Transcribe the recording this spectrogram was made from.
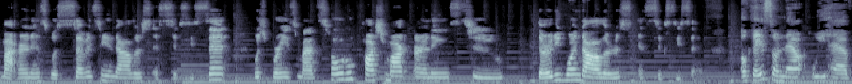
my earnings was $17.60, which brings my total Poshmark earnings to $31.60. Okay, so now we have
